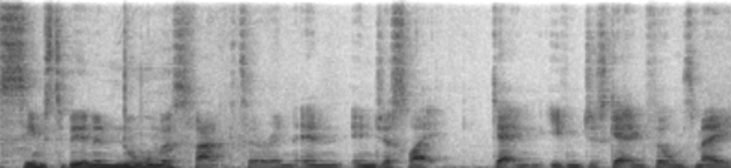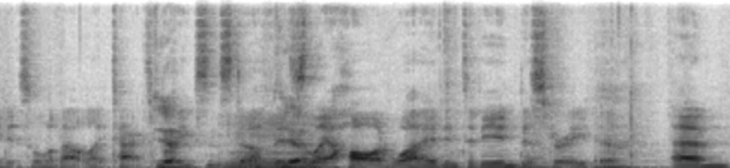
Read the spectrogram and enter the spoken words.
Seems to be an enormous factor in, in, in just like getting even just getting films made. It's all about like tax Yeah. breaks and stuff. Mm. It's Yeah. like hardwired into the industry. yeah. Um,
